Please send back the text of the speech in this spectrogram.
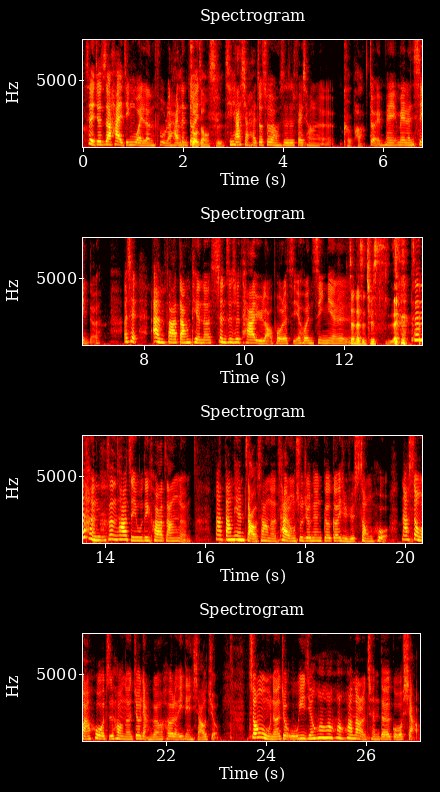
所以就知道他已经为人父了，还能做对这种事其他小孩做出这种事是非常的可怕。对，没没人性的。而且案发当天呢，甚至是他与老婆的结婚纪念日，真的是去死！真的很真的超级无敌夸张了。那当天早上呢，蔡龙树就跟哥哥一起去送货。那送完货之后呢，就两个人喝了一点小酒。中午呢，就无意间晃晃晃晃到了承德国小。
